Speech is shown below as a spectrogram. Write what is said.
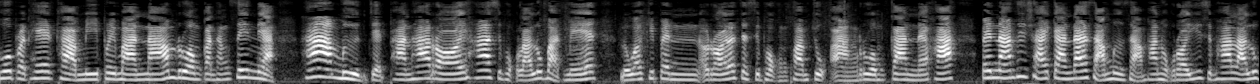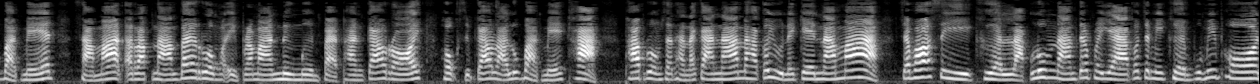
ทั่วประเทศค่ะ มีปริมาณน้ำรวมกันทั้งสิ้นเนี่ย 57,556 ล้านลูกบาศก์เมตร หรือว่าคิดเป็นร้อยละ76 ของความจุอ่างรวมกันนะคะ เป็นน้ำที่ใช้การได้ 33,625 ล้านลูกบาศก์เมตร สามารถรับน้ำได้รวมกันอีกประมาณ 18,969 ล้านลูกบาศก์เมตรค่ะ ภาพรวมสถานการณ์น้ำนะคะ ก็อยู่ในเกณฑ์น้ำมาก เฉพาะ 4 เขื่อนหลักลุ่มน้ำเจ้าพระยา ก็จะมีเขื่อนภูมิพล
